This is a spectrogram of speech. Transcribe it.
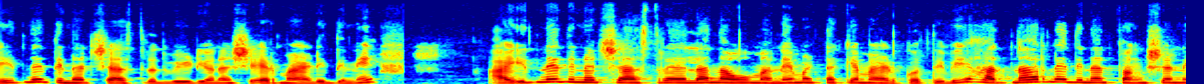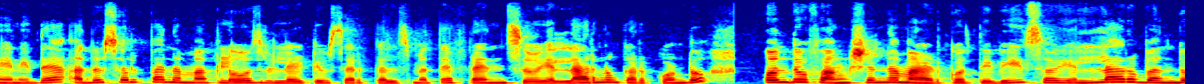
ಐದನೇ ದಿನದ ಶಾಸ್ತ್ರದ ವಿಡಿಯೋನ ಶೇರ್ ಮಾಡಿದ್ದೀನಿ. ಐದನೇ ದಿನದ ಶಾಸ್ತ್ರ ಎಲ್ಲ ನಾವು ಮನೆ ಮಟ್ಟಕ್ಕೆ ಮಾಡ್ಕೋತೀವಿ. ಹದಿನಾರನೇ ದಿನದ ಫಂಕ್ಷನ್ ಏನಿದೆ, ಅದು ಸ್ವಲ್ಪ ನಮ್ಮ ಕ್ಲೋಸ್ ರಿಲೇಟಿವ್ ಸರ್ಕಲ್ಸ್ ಮತ್ತು ಫ್ರೆಂಡ್ಸು ಎಲ್ಲರನ್ನೂ ಕರ್ಕೊಂಡು ಒಂದು ಫಂಕ್ಷನ್ನ ಮಾಡ್ಕೋತೀವಿ. ಸೊ ಎಲ್ಲರೂ ಬಂದು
